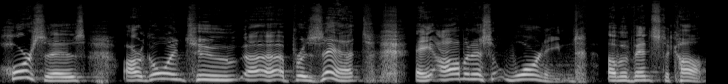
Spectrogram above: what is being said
horses are going to uh, present a ominous warning of events to come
